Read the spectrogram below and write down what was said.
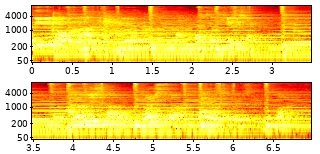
We will open up new and better future for not only Seoul, but also fellow cities in the world.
